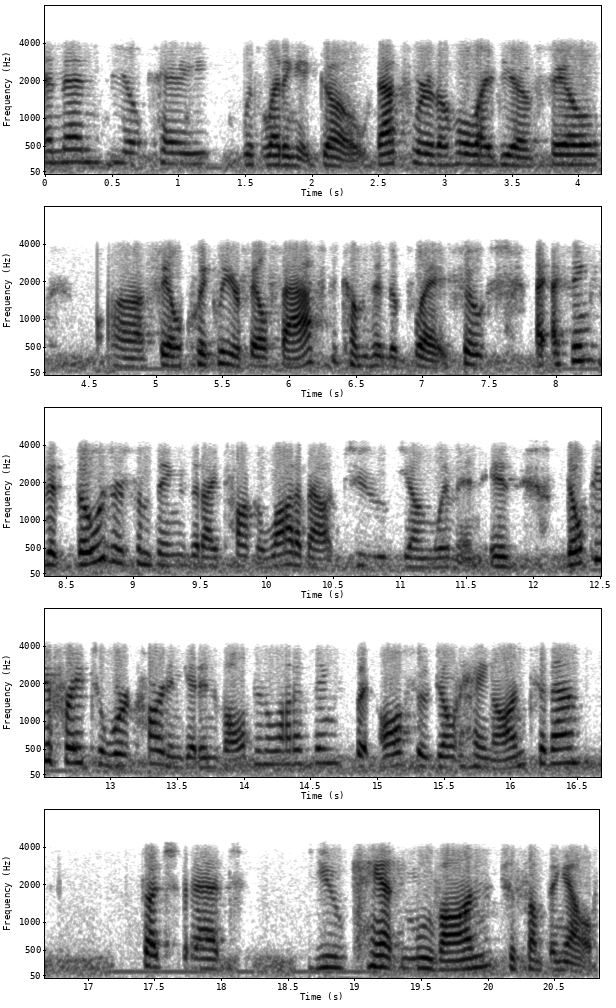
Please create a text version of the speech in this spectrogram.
and then be okay with letting it go. That's where the whole idea of fail, uh, fail quickly or fail fast comes into play. So I, I think that those are some things that I talk a lot about to young women. Is don't be afraid to work hard and get involved in a lot of things, but also don't hang on to them, such that you can't move on to something else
